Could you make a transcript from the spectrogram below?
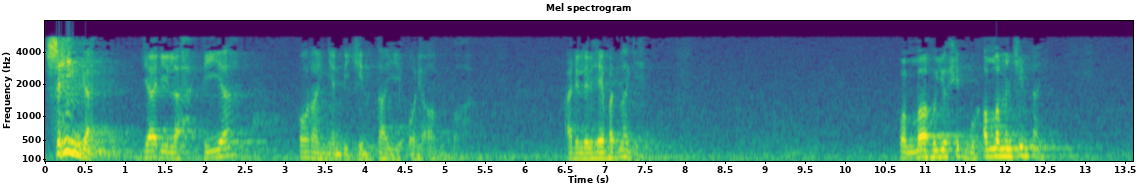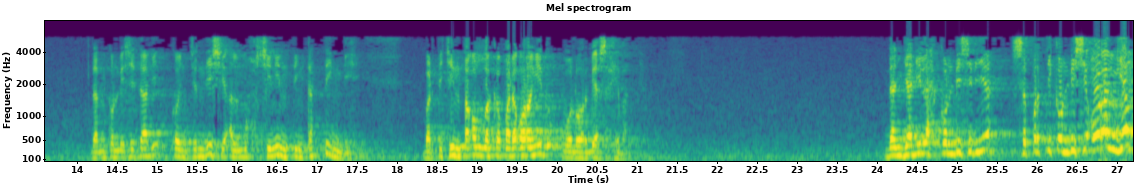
sehingga jadilah dia orang yang dicintai oleh Allah. Ada yang lebih hebat lagi. Wallahu yuhibbu. Allah mencintai. Dan kondisi tadi kondisi al-muhsinin tingkat tinggi. Berarti cinta Allah kepada orang itu luar biasa hebatnya. Dan jadilah kondisi dia seperti kondisi orang yang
